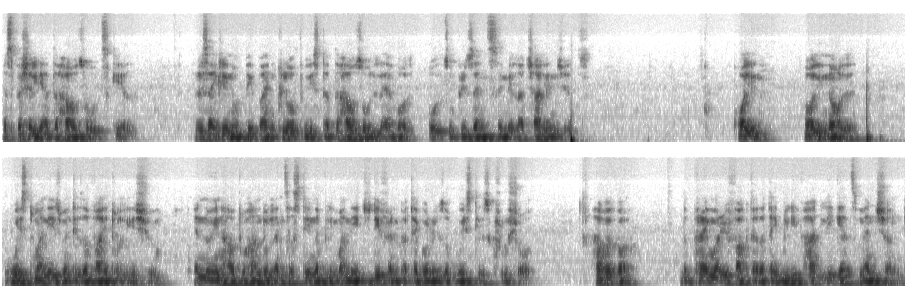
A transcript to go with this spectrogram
especially at the household scale. Recycling of paper and cloth waste at the household level also presents similar challenges. All in, all in all, waste management is a vital issue, and knowing how to handle and sustainably manage different categories of waste is crucial. However, the primary factor that I believe hardly gets mentioned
